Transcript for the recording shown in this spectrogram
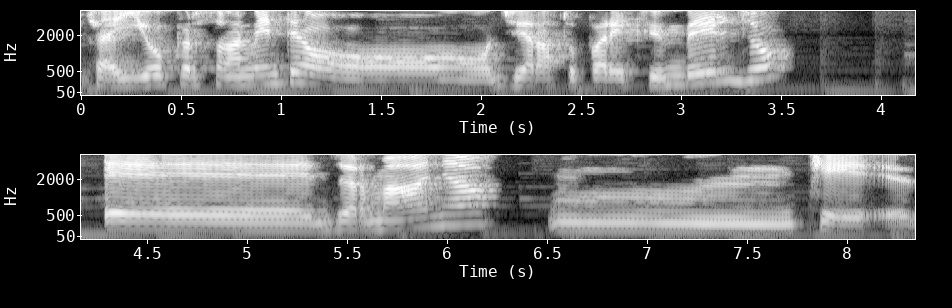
cioè io personalmente ho girato parecchio in Belgio E Germania, mh, mm, che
